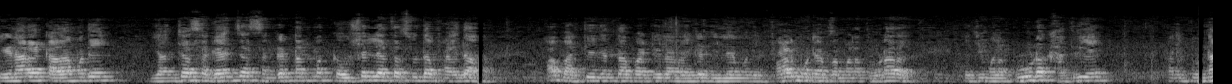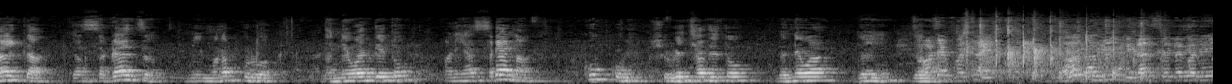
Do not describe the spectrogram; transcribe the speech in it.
येणाऱ्या काळामध्ये यांच्या सगळ्यांच्या संघटनात्मक कौशल्याचा सुद्धा फायदा हा भारतीय जनता पार्टीला रायगड जिल्ह्यामध्ये फार मोठ्या प्रमाणात होणार आहे याची मला पूर्ण खात्री आहे. आणि पुन्हा एकदा या सगळ्यांचं मी मनपूर्वक धन्यवाद देतो आणि ह्या सगळ्यांना खूप खूप शुभेच्छा देतो. धन्यवाद. जय हिंद. जय विधानसभेमध्ये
